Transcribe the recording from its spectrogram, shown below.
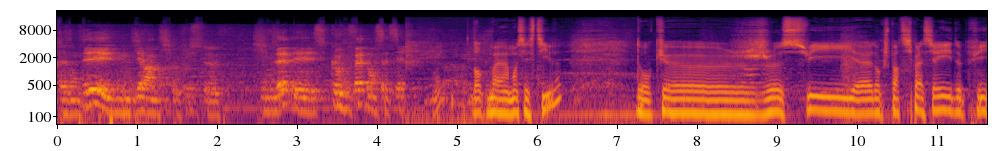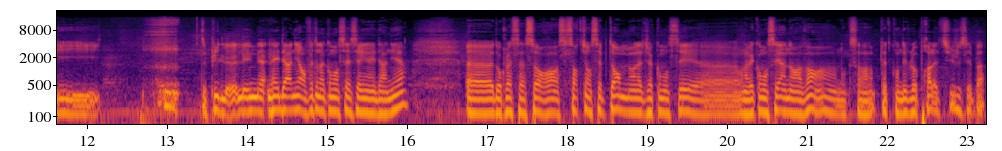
présenter et nous dire un petit peu plus qui vous êtes et ce que vous faites dans cette série. Donc bah, moi c'est Steve. Donc euh, je suis euh, donc je participe à la série depuis depuis l'année dernière. En fait, on a commencé la série l'année dernière. Euh, donc là, ça sort, c'est sorti en septembre, mais on a déjà commencé. on avait commencé un an avant, hein, donc ça, peut-être qu'on développera là-dessus, je sais pas.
